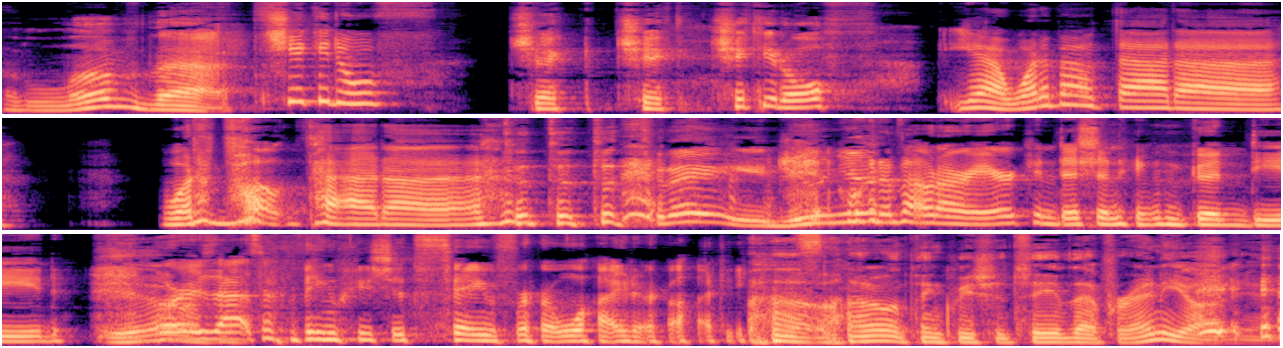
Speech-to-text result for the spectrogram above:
I love that. Check it off. Check, check, check it off. Yeah, what about that uh what about that uh Today, what about our air conditioning good deed? Yeah. Or is that something we should save for a wider audience? Uh, I don't think we should save that for any audience.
